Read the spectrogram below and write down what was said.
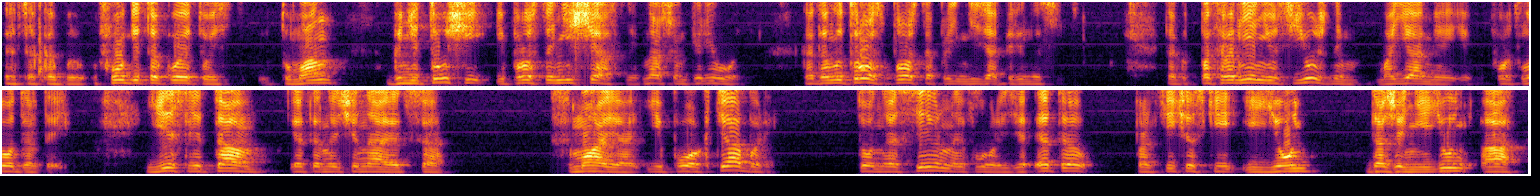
это как бы фоги такой, то есть туман, гнетущий и просто несчастный в нашем переводе. Когда мы трос просто нельзя переносить. Так, по сравнению с южным Майами и Форт Лодердей, если там это начинается с мая и по октябрь, то на Северной Флориде это практически июнь, даже не июнь, а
